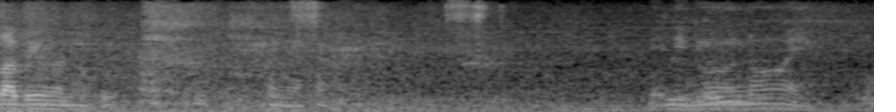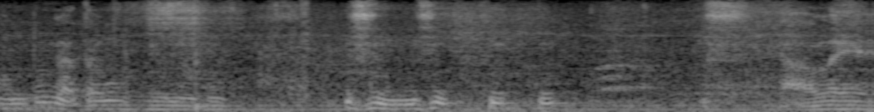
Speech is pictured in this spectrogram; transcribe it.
Tapi ngono kuwi. Ternyata. Ini ngono ya. Untung gak tahu burono. Gak oleh.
